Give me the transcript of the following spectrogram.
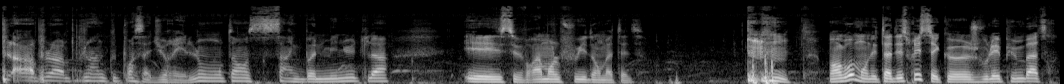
plein, plein, plein de coups de poing. Ça a duré longtemps, cinq bonnes minutes là. Et c'est vraiment le fouillis dans ma tête. en gros, mon état d'esprit, c'est que je voulais plus me battre.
